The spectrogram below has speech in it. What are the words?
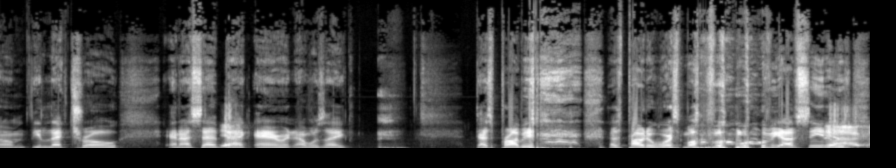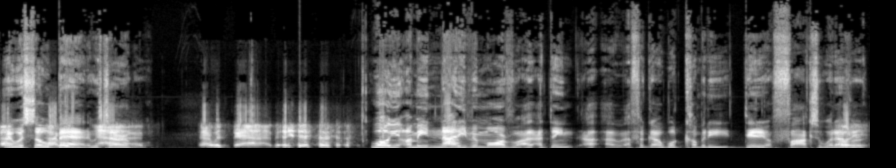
um, Electro, and I sat Yeah. back, Aaron. I was like. That's probably that's probably the worst Marvel movie I've seen. it was, it was so bad. it was bad. terrible. That was bad. Well, you know, I mean, not Yeah. even Marvel. I, I think I, I, forgot what company did it, or Fox or whatever. Sony.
